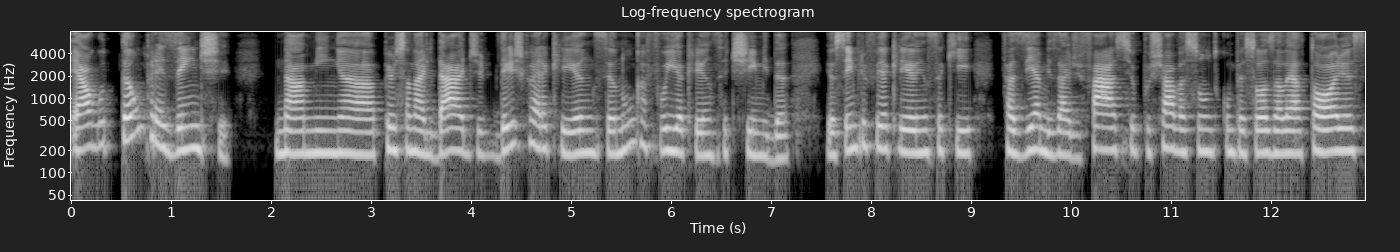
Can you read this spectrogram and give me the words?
é algo tão presente na minha personalidade, desde que eu era criança, eu nunca fui a criança tímida. Eu sempre fui a criança que fazia amizade fácil, puxava assunto com pessoas aleatórias,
